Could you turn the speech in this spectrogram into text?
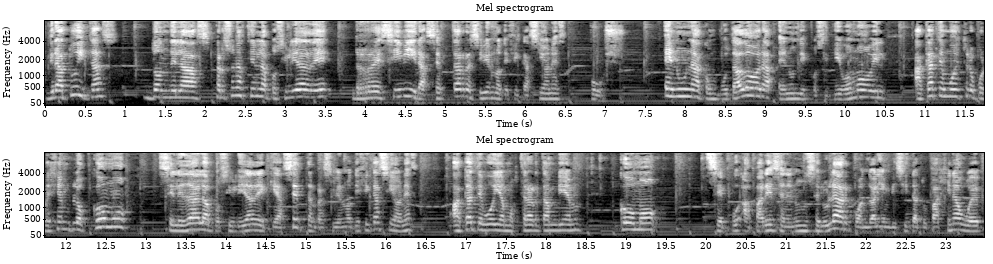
gratuitas, donde las personas tienen la posibilidad de recibir, aceptar recibir notificaciones push en una computadora, en un dispositivo móvil. Acá te muestro, por ejemplo, cómo se le da la posibilidad de que acepten recibir notificaciones. Acá te voy a mostrar también cómo se aparecen en un celular cuando alguien visita tu página web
